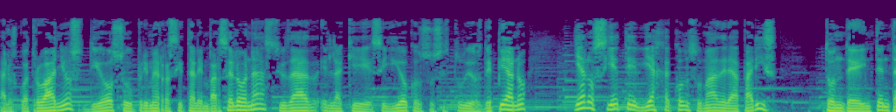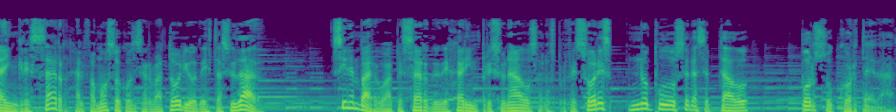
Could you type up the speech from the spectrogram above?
A los cuatro años dio su primer recital en Barcelona, ciudad en la que siguió con sus estudios de piano, y a los siete viaja con su madre a París, donde intenta ingresar al famoso conservatorio de esta ciudad. Sin embargo, a pesar de dejar impresionados a los profesores, no pudo ser aceptado por su corta edad.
